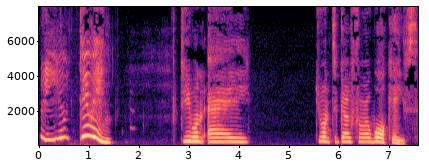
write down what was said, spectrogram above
What are you doing? Do you want a... Do you want to go for a walkies?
